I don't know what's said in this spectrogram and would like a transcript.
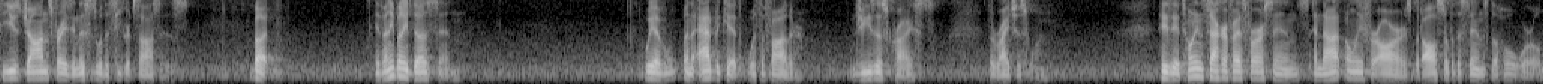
to use John's phrasing, this is what the secret sauce is. But, if anybody does sin, we have an advocate with the Father Jesus Christ, the righteous one. He's the atoning sacrifice for our sins, and not only for ours, but also for the sins of the whole world.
